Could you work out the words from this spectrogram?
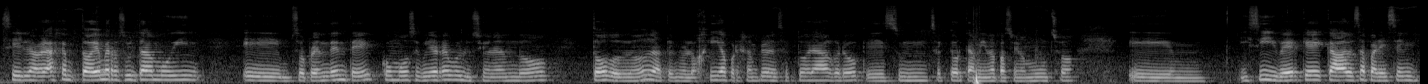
Sí, la verdad es que todavía me resulta muy eh, sorprendente cómo se viene revolucionando todo, ¿no? la tecnología, por ejemplo, en el sector agro, que es un sector que a mí me apasiona mucho. Em, y sí, ver que cada vez aparecen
